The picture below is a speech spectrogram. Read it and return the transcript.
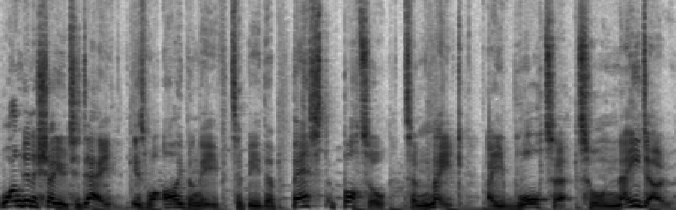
what I'm gonna show you today is what I believe to be the best bottle to make a water tornado.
